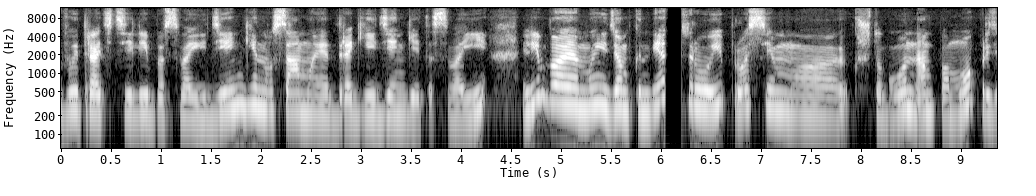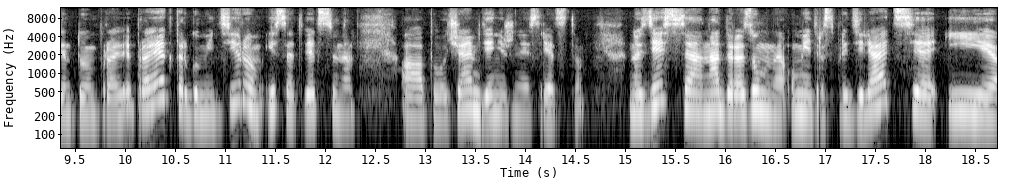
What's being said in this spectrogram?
вы тратите либо свои деньги, но самые дорогие деньги это свои, либо мы идем к инвестору и просим, а, чтобы он нам помог, презентуем проект, аргументируем и, соответственно, получаем денежные средства. Но здесь надо разумно уметь распределять и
